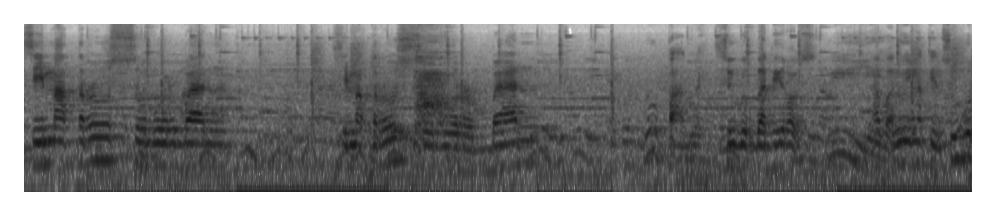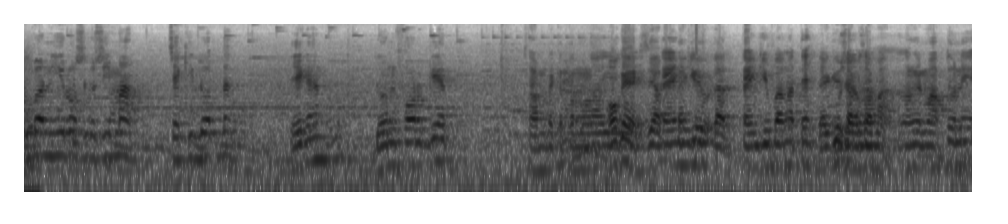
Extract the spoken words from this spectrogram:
Simak terus suburban. Simak terus suburban lupa gue Suburban Heroes. Wih, Apa? lu ingetin suburban heroes lu simak cekidot dah ya kan don't forget sampai ketemu lagi Oke, siap. thank, Thank you you, Dan. thank you banget ya Thank you, sama-sama. ngangin waktu nih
